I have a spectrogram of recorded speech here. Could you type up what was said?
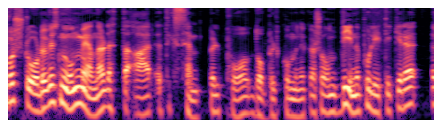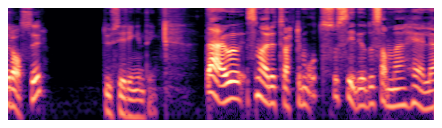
Forstår du hvis noen mener dette er et eksempel på dobbeltkommunikasjon? Dine politikere raser, du sier ingenting. Det er jo snarere tvert imot. Så sier vi jo det samme hele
